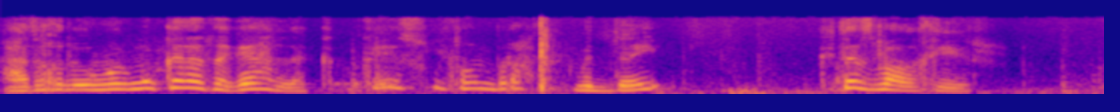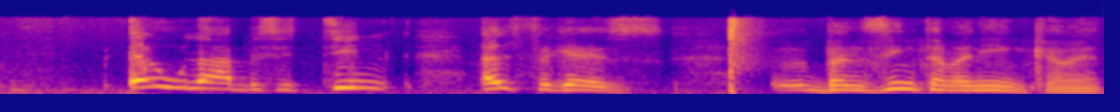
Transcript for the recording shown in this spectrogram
هتاخد الأمور ممكن أتجاهلك. أوكي سلطان براحتك متضايق. تصبح على خير. أولع ب 60 ألف جاز. بنزين 80 كمان.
